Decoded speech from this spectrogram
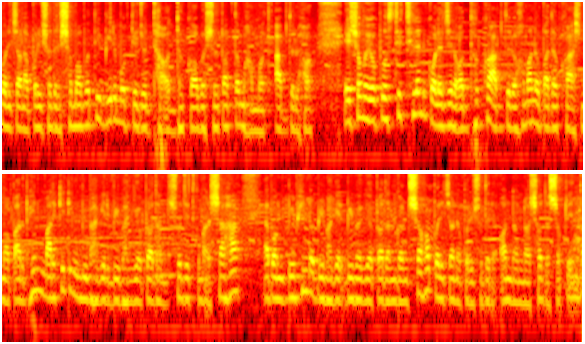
পরিচালনা পরিষদের সভাপতি বীর মুক্তিযোদ্ধা অধ্যক্ষ অবসরপ্রাপ্ত মোহাম্মদ আব্দুল হক। এ সময় উপস্থিত ছিলেন কলেজের অধ্যক্ষ আব্দুর রহমান, উপাধ্যক্ষ আসমা পারভিন, মার্কেটিং বিভাগের বিভাগীয় প্রধান সুজিত কুমার সাহা এবং বিভিন্ন বিভাগের বিভাগীয় প্রধানগণ সহ পরিচালনা পরিষদের অন্যান্য সদস্যবৃন্দ।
